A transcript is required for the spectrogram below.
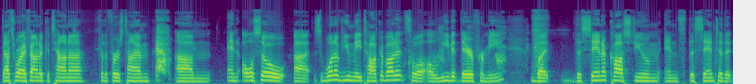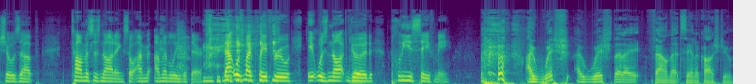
That's where I found a katana for the first time. Um, and also, uh, so one of you may talk about it, so I'll, I'll leave it there for me. But the Santa costume and the Santa that shows up, Thomas is nodding, so I'm I'm gonna leave it there. That was my playthrough. It was not good. Please save me. I wish I wish that I found that Santa costume.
